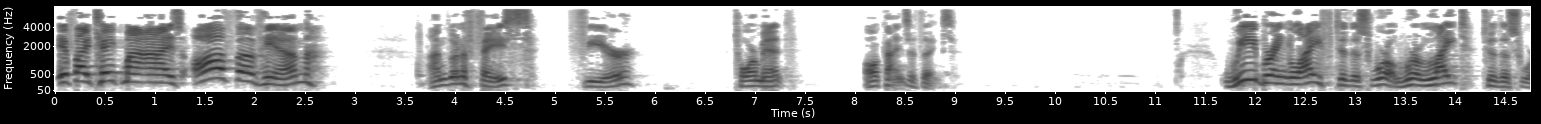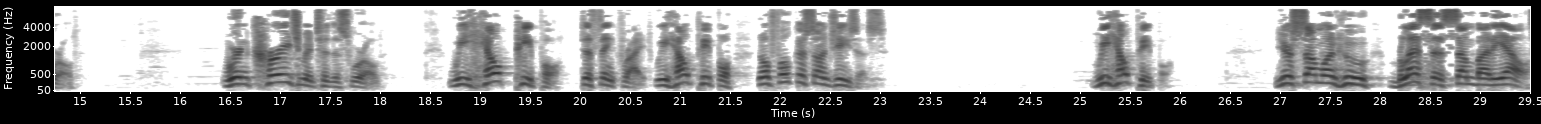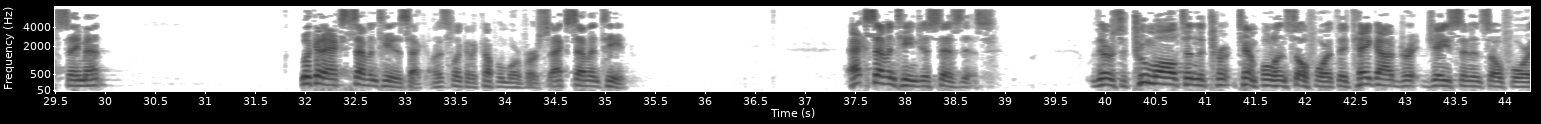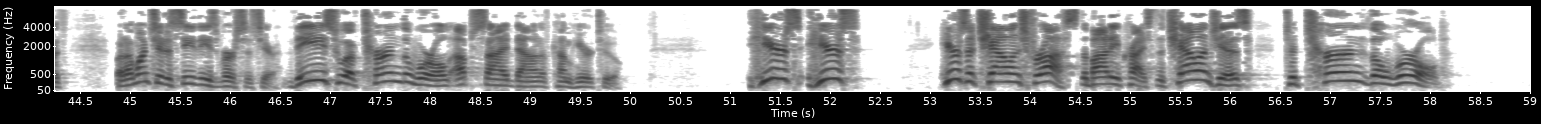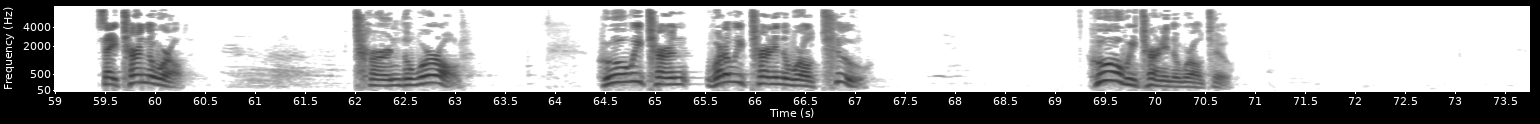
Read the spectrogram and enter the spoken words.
If I take my eyes off of him, I'm going to face fear, torment, all kinds of things. We bring life to this world. We're light to this world. We're encouragement to this world. We help people to think right. We help people. No, focus on Jesus. We help people. You're someone who blesses somebody else. Amen. Look at Acts 17 a second. Let's look at a couple more verses. Acts 17. Acts 17 just says this. There's a tumult in the ter- temple and so forth. They take out Jason and so forth. But I want you to see these verses here. These who have turned the world upside down have come here too. Here's, here's, here's a challenge for us, the body of Christ. The challenge is to turn the world. Say, turn the world. Turn the world. Who are we turn? What are we turning the world to? Who are we turning the world to?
